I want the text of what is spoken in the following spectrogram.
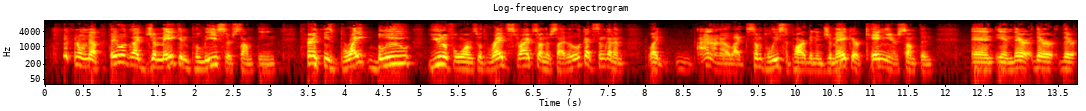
I don't know, they look like Jamaican police or something. They're in these bright blue uniforms with red stripes on their side. They look like some kind of, like, I don't know, like some police department in Jamaica or Kenya or something. And, and they're, they're, they're,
